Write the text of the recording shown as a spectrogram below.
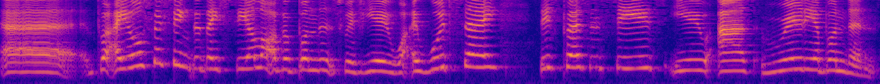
uh, but I also think that they see a lot of abundance with you. What I would say, this person sees you as really abundant.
